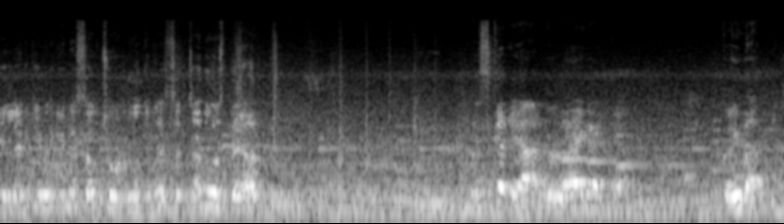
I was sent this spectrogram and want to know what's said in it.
ये लड़की वड़की मैं सब छोड़ दूँगा तू मेरा सच्चा दोस्त है यार। बस कर यार रुलाएगा क्या? कोई बात नहीं।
